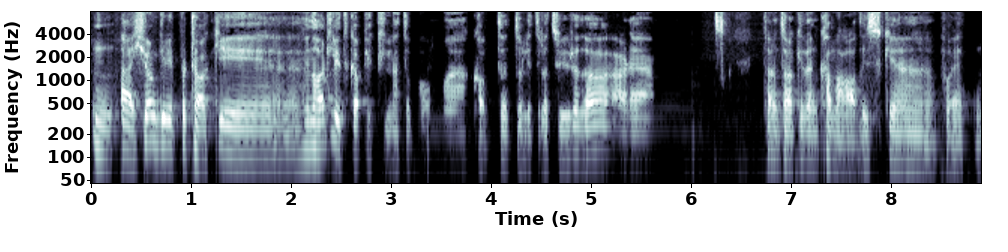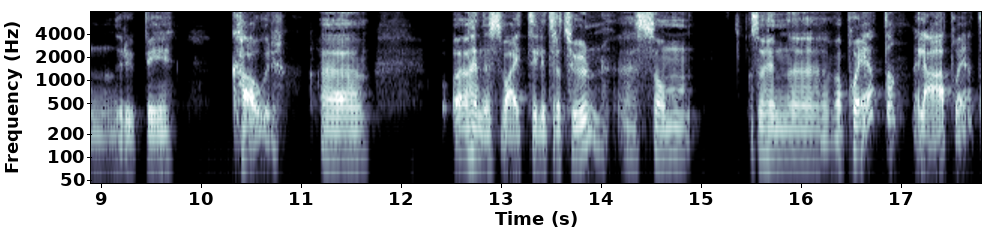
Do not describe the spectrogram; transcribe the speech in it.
Mm, Eichhorn griper tak i Hun har et lite kapittel nettopp om uh, content og litteratur, og da er det tar hun tak i den canadiske poeten Rupi Kaur. Uh, og hennes vei til litteraturen, uh, som Altså, hun var poet, da, eller er poet.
